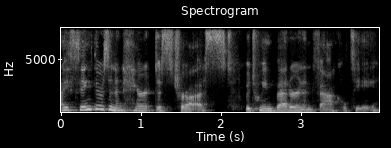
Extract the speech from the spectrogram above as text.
I think there's an inherent distrust between veteran and faculty.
